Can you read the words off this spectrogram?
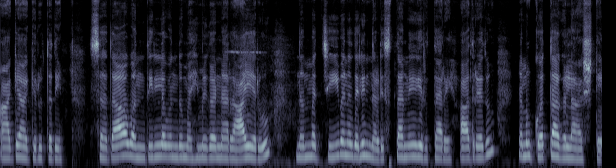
ಆಗೇ ಆಗಿರುತ್ತದೆ. ಸದಾ ಒಂದಿಲ್ಲ ಒಂದು ಮಹಿಮೆಗಳನ್ನ ರಾಯರು ನಮ್ಮ ಜೀವನದಲ್ಲಿ ನಡೆಸ್ತಾನೇ ಇರ್ತಾರೆ. ಆದರೆ ಅದು ನಮಗೆ ಗೊತ್ತಾಗಲ್ಲ ಅಷ್ಟೇ.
